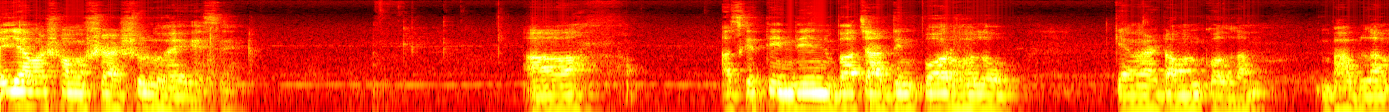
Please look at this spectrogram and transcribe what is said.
এই যে আমার সমস্যা শুরু হয়ে গেছে। আজকে তিন দিন বা চার দিন পর হলো ক্যামেরাটা অন করলাম। ভাবলাম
